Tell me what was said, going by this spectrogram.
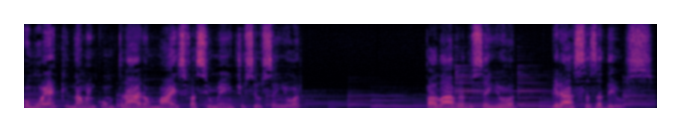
como é que não encontraram mais facilmente o seu Senhor? Palavra do Senhor, graças a Deus.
